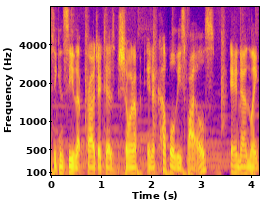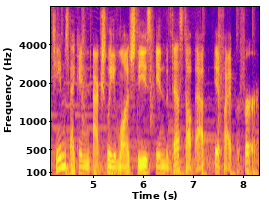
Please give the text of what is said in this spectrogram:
So you can see that project has shown up in a couple of these files. And unlike Teams, I can actually launch these in the desktop app if I prefer.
